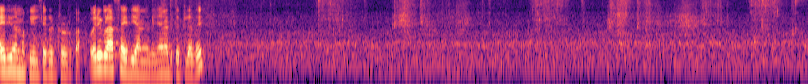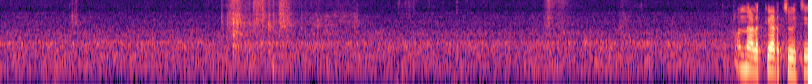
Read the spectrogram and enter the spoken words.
അരി നമുക്ക് ഇതിലേക്ക് ഇട്ട് കൊടുക്കാം. ഒരു ഗ്ലാസ് അരിയാണിത് ഞാൻ എടുത്തിട്ടുള്ളത്. ഒന്ന് ഇളക്കി അടച്ചു വെച്ച്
